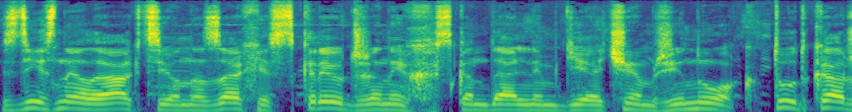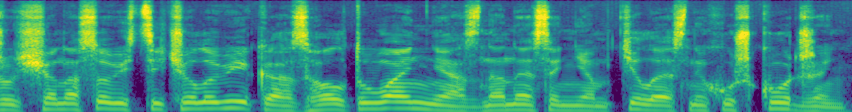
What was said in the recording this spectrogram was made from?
здійснили акцію на захист скривджених скандальним діячем жінок. Тут кажуть, що на совісті чоловіка зґвалтування з нанесенням тілесних ушкоджень.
